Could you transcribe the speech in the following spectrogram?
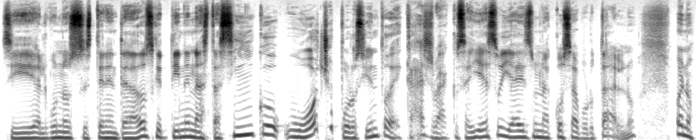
si algunos estén enterados, que tienen hasta 5 u 8% de cashback. O sea, y eso ya es una cosa brutal, ¿no? Bueno,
